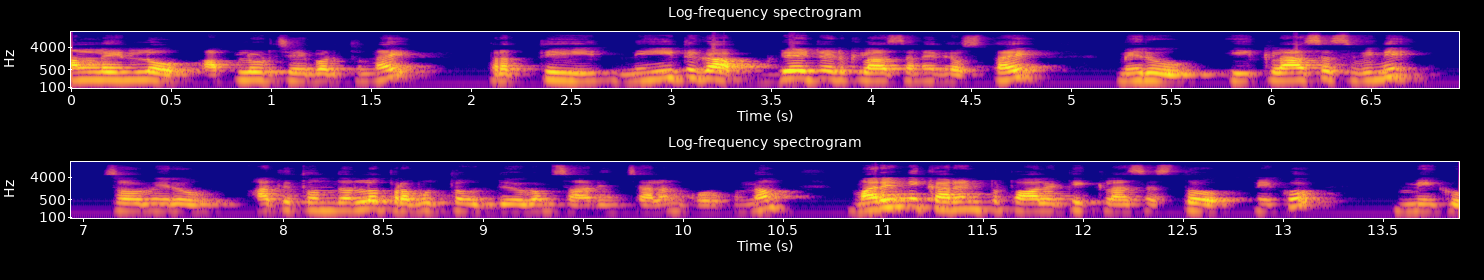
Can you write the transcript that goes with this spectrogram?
ఆన్లైన్లో అప్లోడ్ చేయబడుతున్నాయి. ప్రతి నీట్గా అప్డేటెడ్ క్లాస్ అనేది వస్తాయి. మీరు ఈ క్లాసెస్ విని సో మీరు అతి తొందరలో ప్రభుత్వ ఉద్యోగం సాధించాలని కోరుకుందాం. మరిన్ని కరెంట్ పాలిటీ క్లాసెస్తో మీకు మీకు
